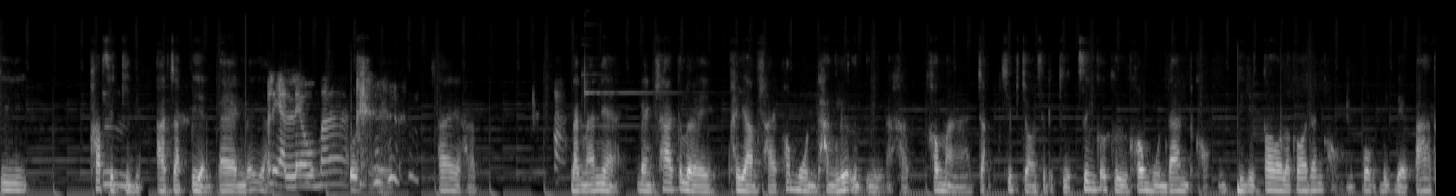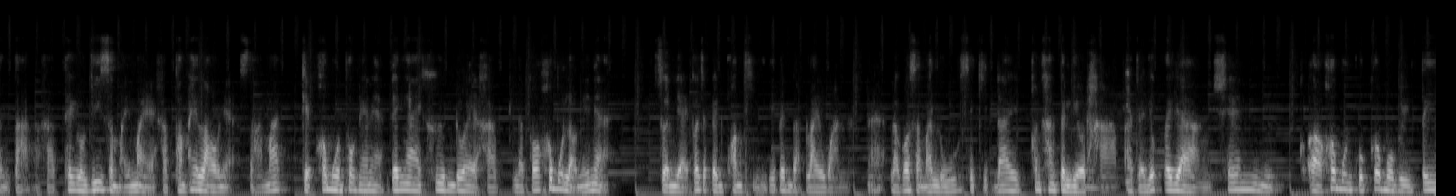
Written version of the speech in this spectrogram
ที่ภาพเศรษฐกิจเนี่ยอาจจะเปลี่ยนแปลงได้อย่างเปลี่ยนเร็วมาก ใช่ครับค่ะ ดังนั้นเนี่ยแบงก์ชาติก็เลยพยายามใช้ข้อมูลทางเลือกอื่นๆนะครับเข้ามาจับชิปจรเศรษฐกิจ ซึ่งก็คือข้อมูลด้านของดิจิทัลแล้วก็ด้านของพวก Big Data ต่างๆนะครับเทคโนโลยีสมัยใหม่ครับทำให้เราเนี่ยสามารถเก็บข้อมูลพวกนี้เนี่ยได้ง่ายขึ้นด้วยครับแล้วก็ข้อมูลเหล่านี้เนี่ย ส่วนใหญ่ก็จะเป็นความถี่ที่เป็นแบบรายวันนะเราก็สามารถรู้เศรษฐกิจได้ค่อนข้างเป็นเรียลไทม์อาจจะยกตัวอย่าง เช่นข้อมูล Google Mobility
